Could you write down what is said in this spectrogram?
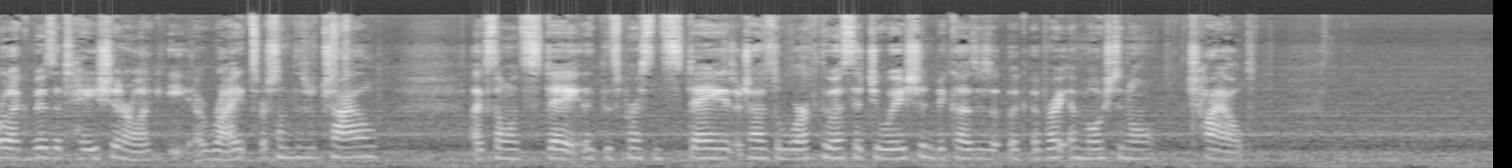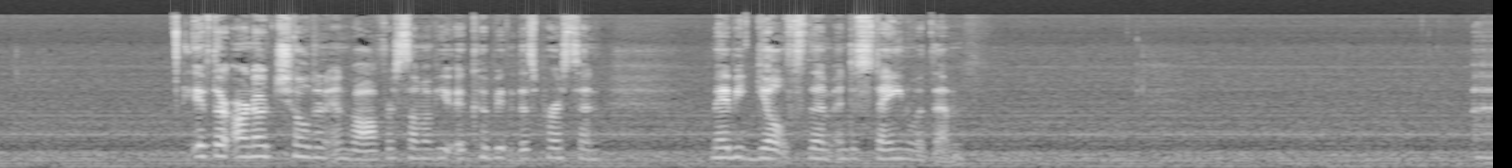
or like visitation or like uh, rights or something to a child. Like someone stay, like this person stays or tries to work through a situation because there's like a very emotional child if there are no children involved, for some of you, it could be that this person maybe guilts them into staying with them. Uh,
